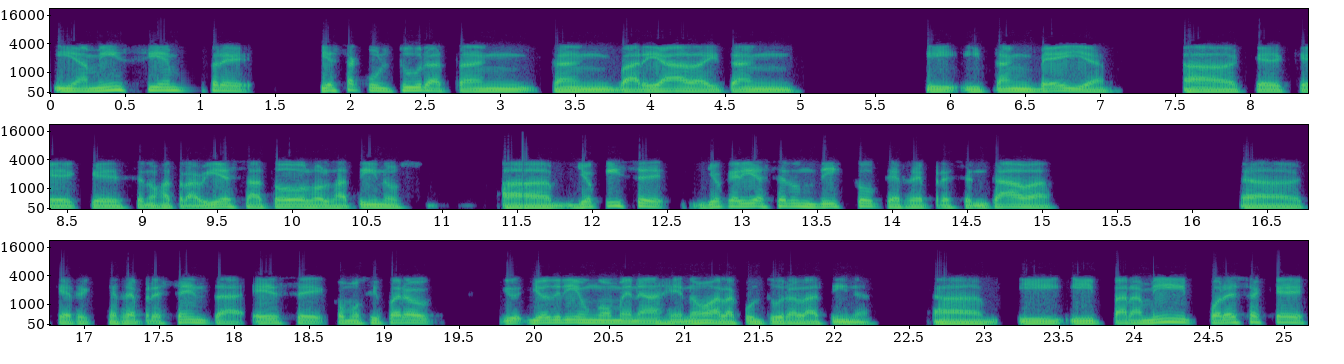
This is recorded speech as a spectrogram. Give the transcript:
y a mí siempre y esa cultura tan, tan variada y tan, y, tan bella ah, que, que, se nos atraviesa a todos los latinos. Ah, yo quise, yo quería hacer un disco que representaba, ah, que, que, representa ese, como si fuera, yo, yo, diría un homenaje, ¿no? A la cultura latina. y, y para mí, por eso es que,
